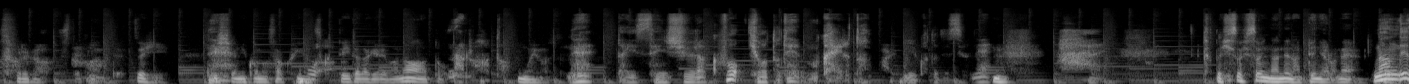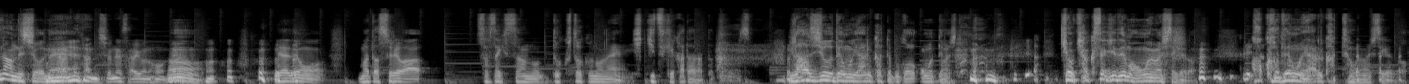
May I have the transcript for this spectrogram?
それが素敵なんで、ぜひ一緒にこの作品を作っていただければなとい。なるほど。思います。ね。大千秋楽を京都で迎えるということですよね。うんはい。ちょっとひそひそになんでなってんやろね。なんでなんでしょうなんでね。なんでしょうね、最後の方ね。いや、でも、またそれは、佐々木さんの独特のね、引き付け方だったと思います。ラジオでもやるかって僕は思ってました。今日客席でも思いましたけど、ここでもやるかって思いましたけど、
